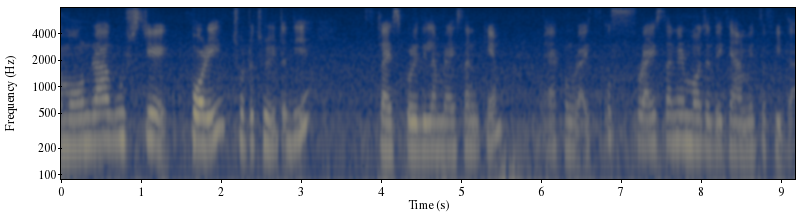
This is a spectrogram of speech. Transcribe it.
এমন রাগ উঠছে। পরে ছোট ছুরিটা দিয়ে স্লাইস করে দিলাম রাইসানকে। এখন রাইস উফ রাইসানের মজা দেখে আমি তো ফিদা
